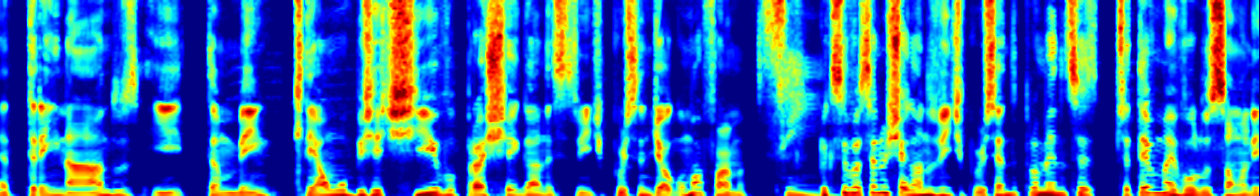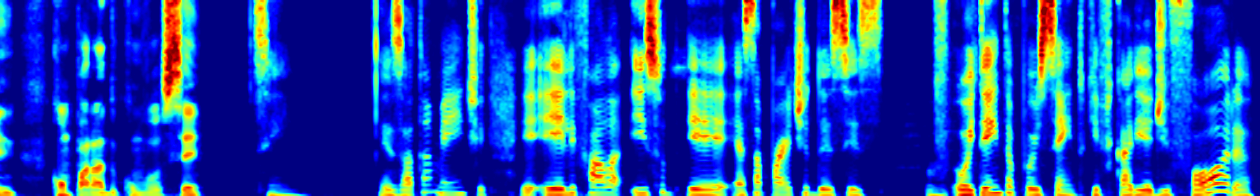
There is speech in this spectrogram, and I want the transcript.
é, treinados e também criar um objetivo para chegar nesses 20% de alguma forma. Sim. Porque se você não chegar nos 20%, pelo menos você, você teve uma evolução ali comparado com você. Sim. Exatamente. Ele fala isso, essa parte desses 80% que ficaria de fora,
